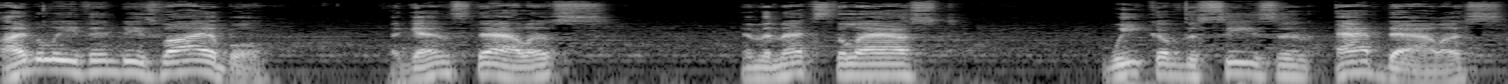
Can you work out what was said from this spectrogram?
I believe Indy's viable against Dallas in the next to last week of the season at Dallas,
